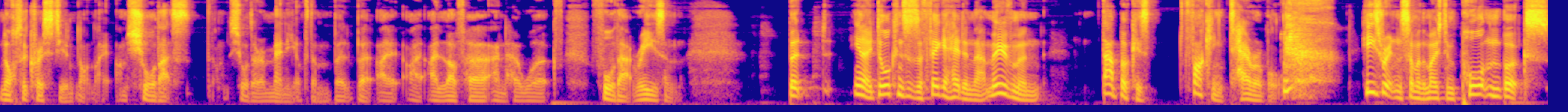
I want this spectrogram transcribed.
not a Christian. Not like I'm sure that's I'm sure there are many of them, but but I, I, I love her and her work for that reason. But you know, Dawkins is a figurehead in that movement. That book is fucking terrible. He's written some of the most important books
